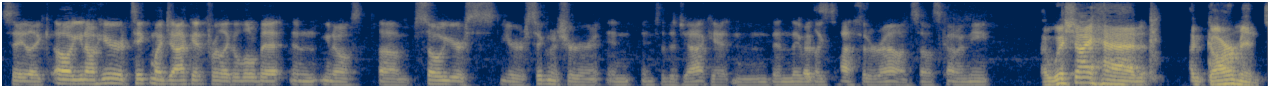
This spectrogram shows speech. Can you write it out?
say like oh you know here take my jacket for like a little bit and you know um, sew your your signature in into the jacket and then they would like pass it around so it's kind of neat I wish I had a garment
